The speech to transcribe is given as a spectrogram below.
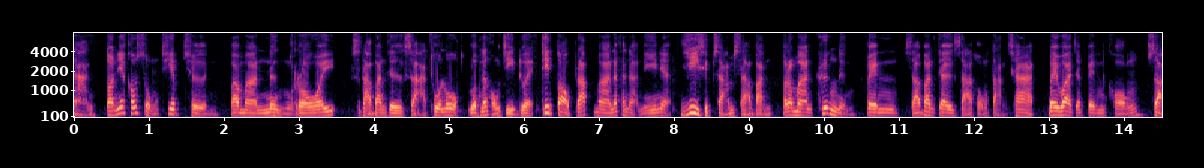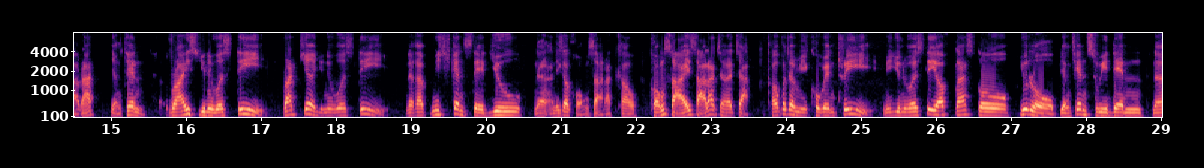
หนาน ตอนนี้เขาส่งเทียบเชิญประมาณ 100 สถาบันการศึกษาทั่วโลกรวมทั้งของจีนด้วย ที่ตอบรับมาณขณะนี้เนี่ย 23 สถาบันประมาณครึ่งหนึ่ง เป็นสถาบันการศึกษาของต่างชาติ ไม่ว่าจะเป็นของสหรัฐ อย่างเช่น Rice University Rutgers University นะครับ Michigan State U นะอันนี้ก็ของสหรัฐเขาของสายสาราชอาณาจักร เขาก็จะมี Coventry มี University of Glasgow ยุโรป อย่างเช่นสวีเดนนะ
